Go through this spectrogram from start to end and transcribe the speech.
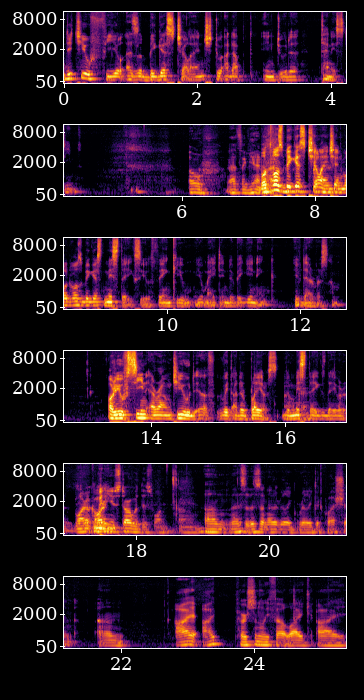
did you feel as the biggest challenge to adapt into the tennis team? Oh, that's again. What I- was biggest challenge and what was biggest mistakes you think you, you made in the beginning, if there were some? Or you've seen around you uh, with other players, the Okay. mistakes they were, they Why were don't, why don't you start with this one? Um, Um, this, this is another really really good question. Um, I I personally felt like I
